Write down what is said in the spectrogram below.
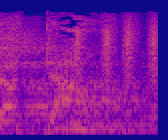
Shut down.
